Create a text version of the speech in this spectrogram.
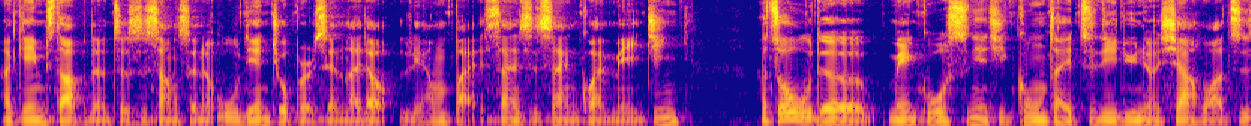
那 GameStop 呢则是上升了五点九 percent，来到两百三十三块美金。那周五的美国十年期公债殖利率呢下滑至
